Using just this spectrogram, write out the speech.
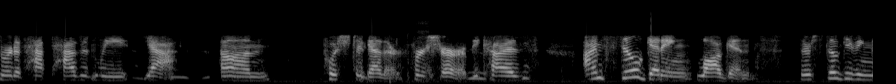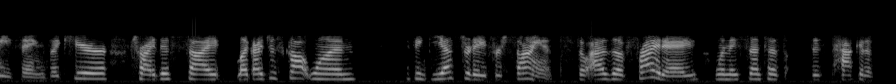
sort of haphazardly, yeah, um, pushed together for sure because I'm still getting logins. They're still giving me things like here, try this site. Like I just got one, I think yesterday for science. So as of Friday, when they sent us this packet of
